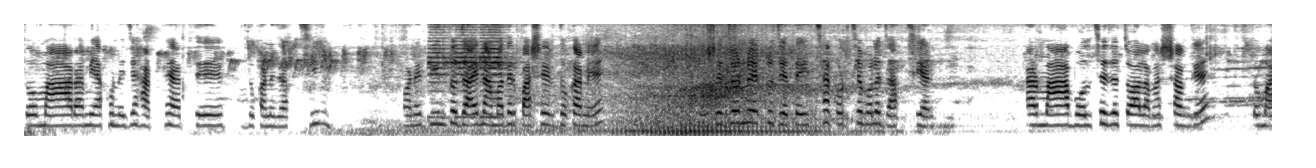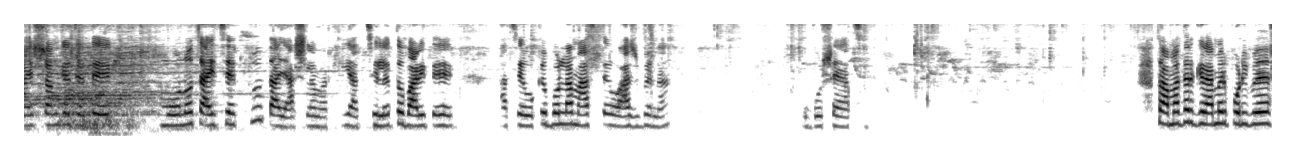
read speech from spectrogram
তো মা আর আমি এখন এই যে হাঁটতে হাঁটতে দোকানে যাচ্ছি। অনেক দিন তো যাই না আমাদের পাশের দোকানে। তো সেজন্য একটু যেতে ইচ্ছা করছে বলে যাচ্ছি আর কি। আর মা বলছে যে, চল আমার সঙ্গে। তো মায়ের সঙ্গে যেতে মনও চাইছে একটু, তাই আসলাম আর কি। আর ছেলে তো বাড়িতে আছে, ওকে বললাম আসতে, ও আসবে না। বসে আছে। তো আমাদের গ্রামের পরিবেশ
